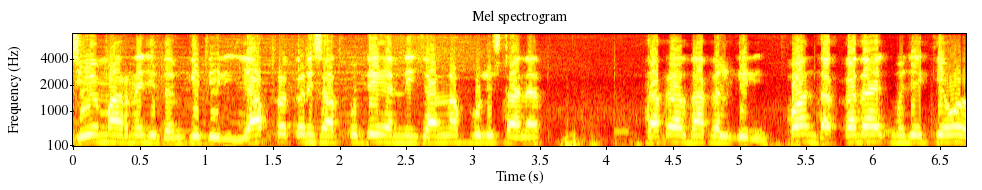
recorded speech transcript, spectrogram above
जीवे मारण्याची धमकी दिली. या प्रकरणी सातपुते यांनी जालना पोलीस ठाण्यात तक्रार दाखल केली. पण धक्कादायक म्हणजे केवळ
